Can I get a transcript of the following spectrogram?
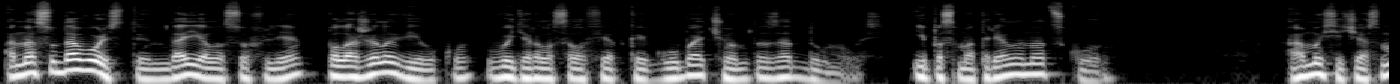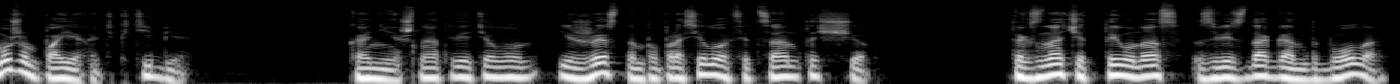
Она с удовольствием доела суфле, положила вилку, вытерла салфеткой губы, о чем-то задумалась и посмотрела на Цкуру. «А мы сейчас можем поехать к тебе?» «Конечно», — ответил он и жестом попросил у официанта счет. «Так значит, ты у нас звезда гандбола?»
